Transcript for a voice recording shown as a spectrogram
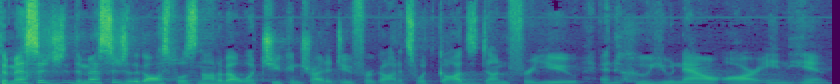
The message, the message of the gospel is not about what you can try to do for God. It's what God's done for you and who you now are in Him.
